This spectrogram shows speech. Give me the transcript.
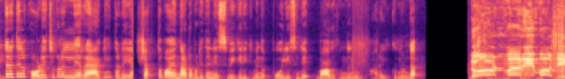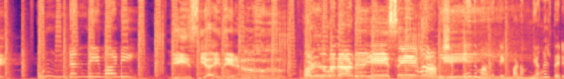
ഇത്തരത്തിൽ കോളേജുകളിലെ റാഗിംഗ് തടയാൻ ശക്തമായ നടപടി തന്നെ സ്വീകരിക്കുമെന്ന് പോലീസിന്റെ ഭാഗത്തു നിന്നും അറിയിക്കുന്നുണ്ട്. ഡോണ്ട് വറി മോനെ. ഉണ്ടെന്നീ മണി. ഈസിയായി നേടൂ. വള്ളുവനാട് ഈസി ആവശ്യം ഏതുമാകട്ടെ പണം ഞങ്ങൾ തരും.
